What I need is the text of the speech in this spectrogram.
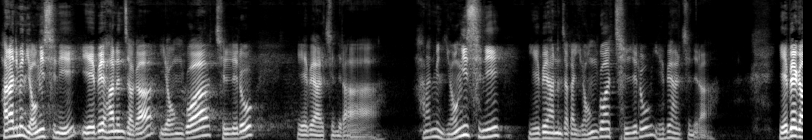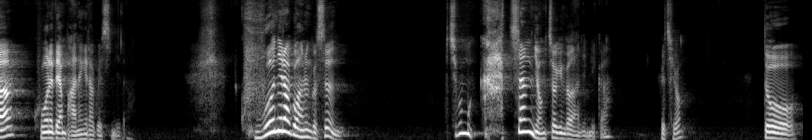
하나님은 영이시니 예배하는 자가 영과 진리로 예배할지니라. 하나님은 영이시니 예배하는 자가 영과 진리로 예배할지니라. 예배가 구원에 대한 반응이라고 했습니다. 구원이라고 하는 것은 어찌 보면 가장 영적인 것 아닙니까? 그렇죠? 또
